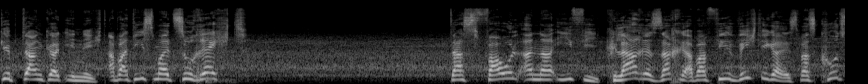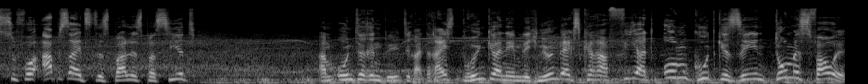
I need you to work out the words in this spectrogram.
gibt Dankert ihn nicht. Aber diesmal zu Recht. Das Foul an Naifi, klare Sache, aber viel wichtiger ist, was kurz zuvor abseits des Balles passiert. Am unteren Bildrand reißt Brünker nämlich Nürnbergs Karafiat um, gut gesehen, dummes Foul,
